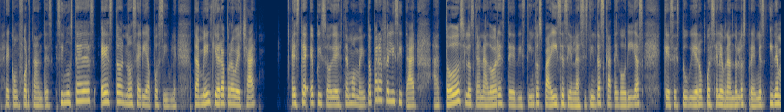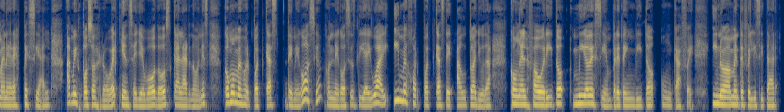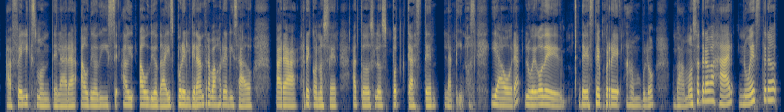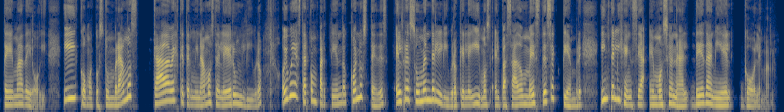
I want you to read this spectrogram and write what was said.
reconfortantes. Sin ustedes esto no sería posible. También quiero aprovechar este episodio, este momento, para felicitar a todos los ganadores de distintos países y en las distintas categorías que se estuvieron pues celebrando los premios y de manera especial a mi esposo Robert, quien se llevó dos galardones como mejor podcast de negocio con negocios DIY y mejor podcast de autoayuda con el favorito mío de siempre, te invito un café. Y nuevamente felicitar a Félix Montelara, Audiodice, Audiodice por el gran trabajo realizado para reconocer a todos los podcasters latinos. Y ahora, luego de, de este preámbulo, vamos a trabajar nuestro tema de hoy. Y como acostumbramos, cada vez que terminamos de leer un libro, hoy voy a estar compartiendo con ustedes el resumen del libro que leímos el pasado mes de septiembre, Inteligencia Emocional de Daniel Goleman.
